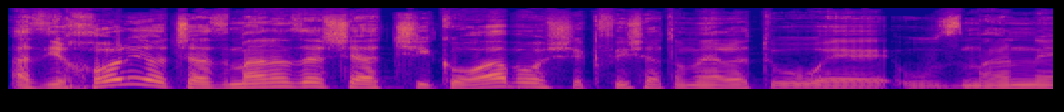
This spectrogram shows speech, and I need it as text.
אז יכול להיות שהזמן הזה שאת שיכורה בו, שכפי שאת אומרת, הוא, אה, הוא זמן אה,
